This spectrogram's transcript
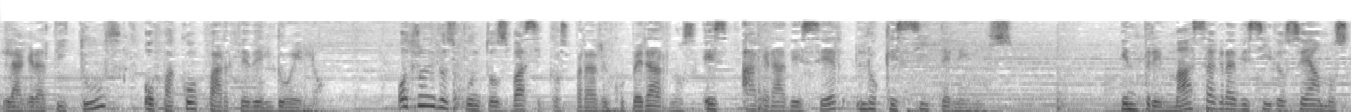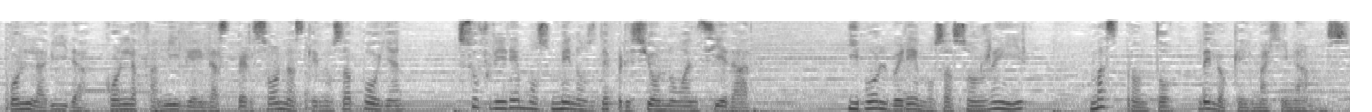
La gratitud opacó parte del duelo. Otro de los puntos básicos para recuperarnos es agradecer lo que sí tenemos. Entre más agradecidos seamos con la vida, con la familia y las personas que nos apoyan, sufriremos menos depresión o ansiedad y volveremos a sonreír más pronto de lo que imaginamos.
